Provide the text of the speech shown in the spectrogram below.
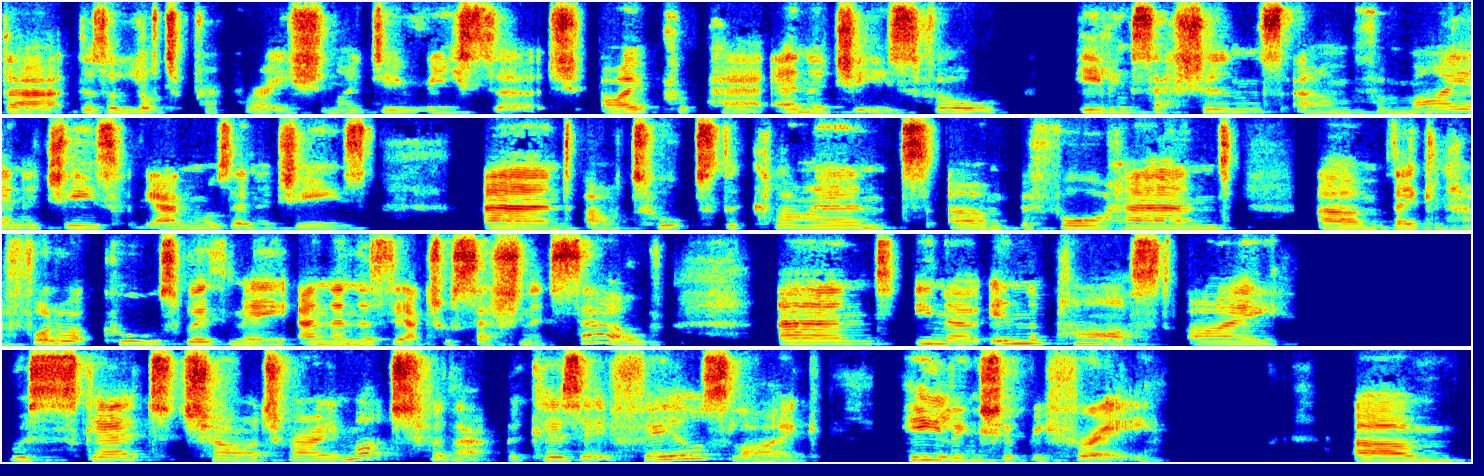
that there's a lot of preparation. I do research. I prepare energies for healing sessions um, for my energies, for the animals' energies. And I'll talk to the client um, beforehand. Um, they can have follow up calls with me. And then there's the actual session itself. And, you know, in the past, I was scared to charge very much for that because it feels like healing should be free. Um,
